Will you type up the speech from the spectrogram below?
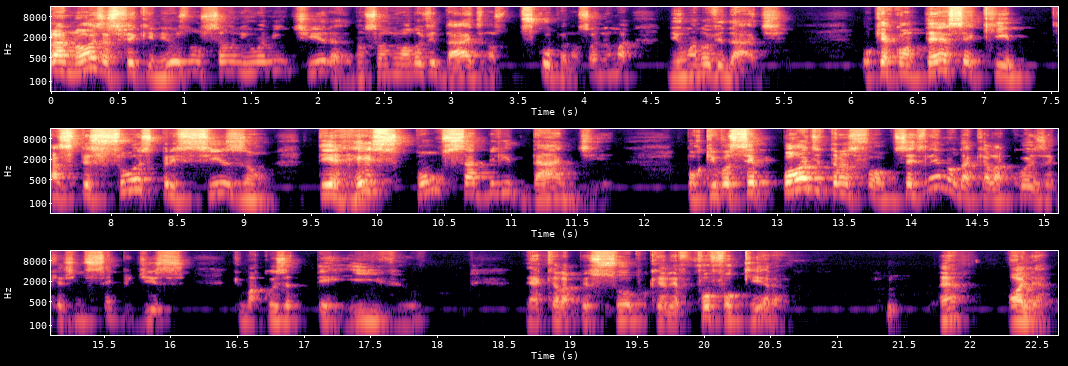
para nós, as fake news não são nenhuma mentira, não são nenhuma novidade. Não, desculpa, não são nenhuma, nenhuma novidade. O que acontece é que as pessoas precisam ter responsabilidade porque você pode transformar. Vocês lembram daquela coisa que a gente sempre disse, que uma coisa terrível é aquela pessoa porque ela é fofoqueira? Né? Olha,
